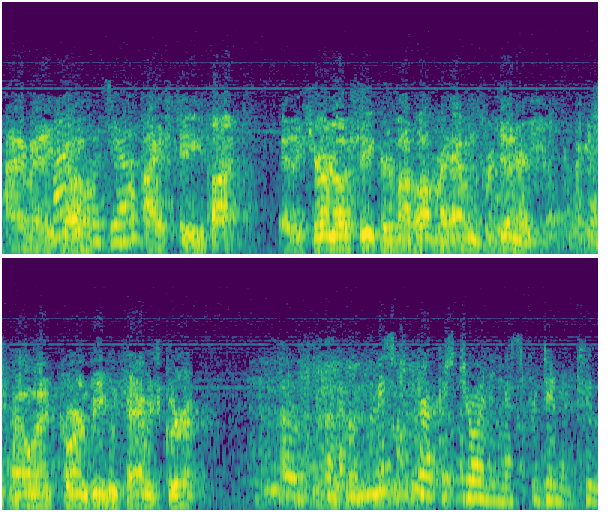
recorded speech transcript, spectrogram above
Hi, Betty Hi, Joe. Uncle Joe. Hi, Steve. Hi. It is sure no secret about what we're having for dinner. I can smell that corned beef and cabbage clear up. Uh, uh, Mr. Drucker's joining us for dinner, too.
